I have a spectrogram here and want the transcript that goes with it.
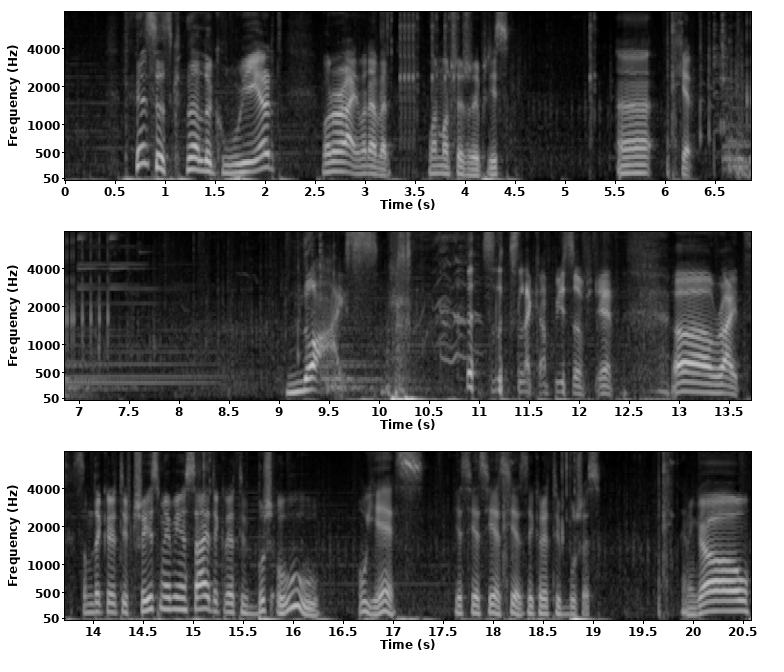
this is gonna look weird. But alright, whatever. One more treasury, please. Uh, here. Nice. this looks like a piece of shit. Alright, some decorative trees maybe inside. Decorative bush. Ooh. Oh yes. Yes, yes, yes, yes. Decorative bushes. There we go.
